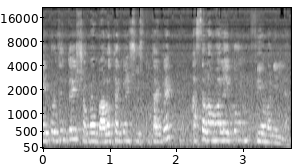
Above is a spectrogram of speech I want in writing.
এই পর্যন্তই, সবাই ভালো থাকবেন, সুস্থ থাকবেন। আসসালামু আলাইকুম, ফিয়ামানিল্লাহ।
